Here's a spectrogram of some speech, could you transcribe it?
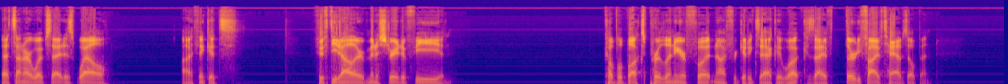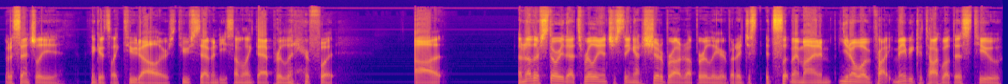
that's on our website as well. I think it's $50 administrative fee and a couple bucks per linear foot. Now I forget exactly what because I have 35 tabs open. But essentially, I think it's like $2, 270 something like that per linear foot. Uh, another story that's really interesting. I should have brought it up earlier, but I just it slipped my mind. And you know what? We probably maybe could talk about this too.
